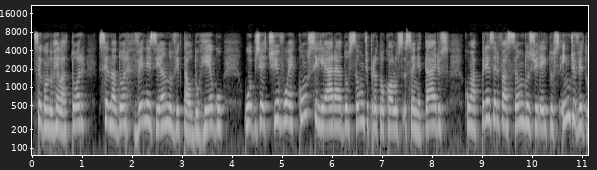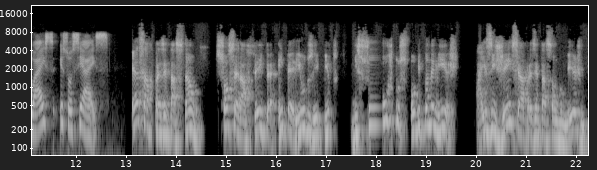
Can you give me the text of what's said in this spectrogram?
Segundo o relator, senador veneziano Vital do Rego, o objetivo é conciliar a adoção de protocolos sanitários com a preservação dos direitos individuais e sociais. Essa apresentação só será feita em períodos, repito, de surtos ou de pandemias. A exigência à apresentação do mesmo,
